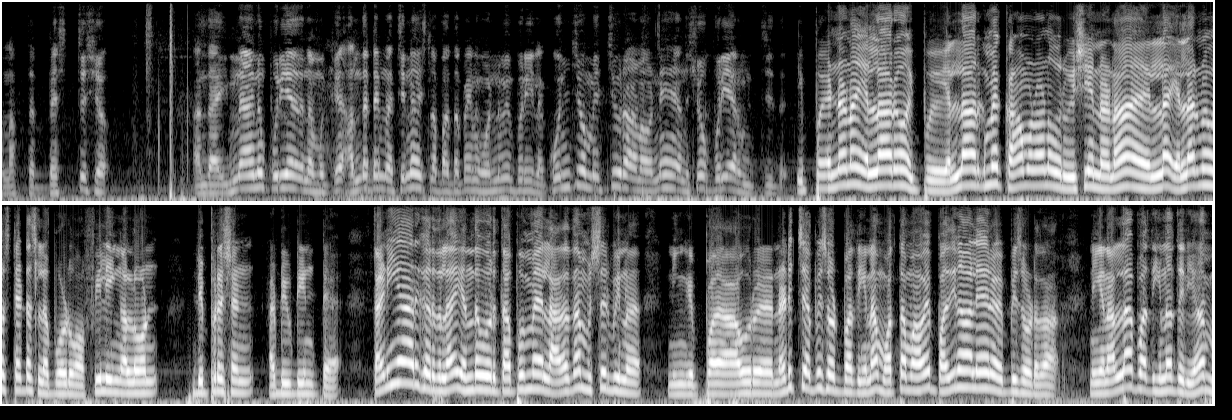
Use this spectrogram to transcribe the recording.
One of the best show அந்த என்னன்னு புரியாது நமக்கு. அந்த டைம் நான் சின்ன வயசுல பார்த்தப்ப எனக்கு ஒண்ணுமே புரியல. கொஞ்சம் மெச்சூர் ஆன உடனே அந்த ஷோ புரிய ஆரம்பிச்சுது. இப்போ என்னன்னா எல்லாரும் இப்போ எல்லாருக்குமே காமனான ஒரு விஷயம் என்னன்னா எல்லா எல்லாருமே ஒரு ஸ்டேட்டஸில் போடுவோம். ஃபீலிங் அலோன் டிப்ரெஷன் அப்படி இப்படின்ட்டு. தனியாக இருக்கிறதுல எந்த ஒரு தப்புமே இல்லை. அதை தான் மிஸ்டர் பீன் நீங்கள் இப்போ அவர் நடித்த எபிசோட் பார்த்தீங்கன்னா மொத்தமாகவே பதினாலே எபிசோடு தான். நீங்கள் நல்லா பார்த்தீங்கன்னா தெரியும்.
